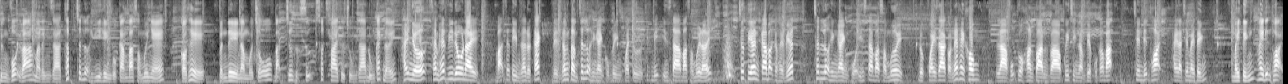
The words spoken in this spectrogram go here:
đừng vội vã mà đánh giá thấp chất lượng ghi hình của cam 360 nhé. Có thể vấn đề nằm ở chỗ bạn chưa thực sự xuất file từ chúng ra đúng cách đấy. Hãy nhớ xem hết video này, bạn sẽ tìm ra được cách để nâng tầm chất lượng hình ảnh của mình quay từ thiết bị Insta360 đấy. Trước tiên, các bạn cần phải biết chất lượng hình ảnh của Insta360 được quay ra có nét hay không là phụ thuộc hoàn toàn vào quy trình làm việc của các bạn trên điện thoại hay là trên máy tính. Máy tính hay điện thoại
